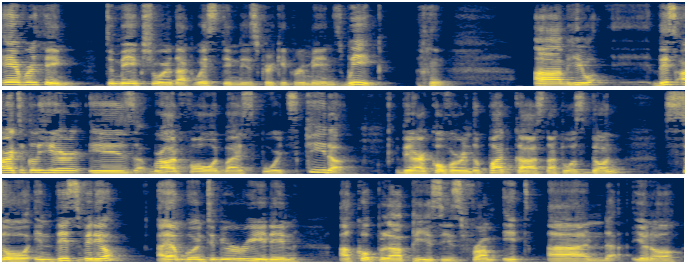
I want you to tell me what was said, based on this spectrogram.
everything to make sure that West Indies cricket remains weak. um, he, this article here is brought forward by Sportskeeda. They are covering the podcast that was done. So in this video, I am going to be reading a couple of pieces from it and you know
